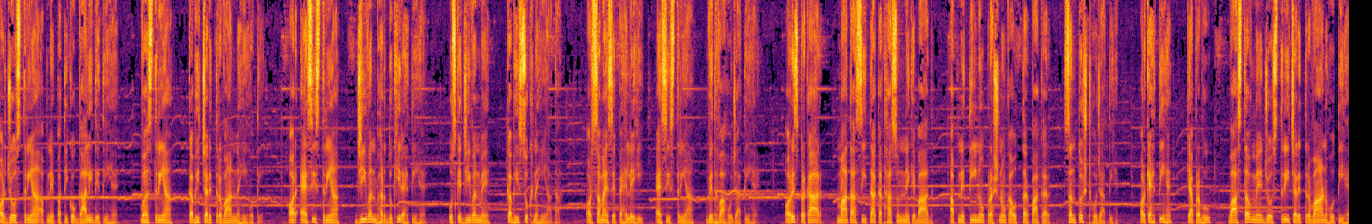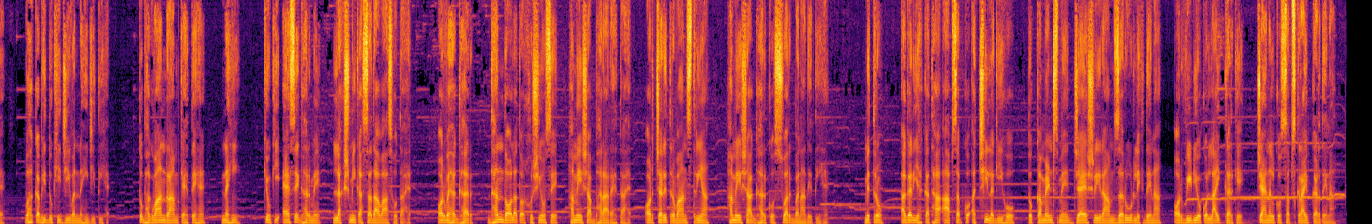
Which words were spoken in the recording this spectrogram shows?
और जो स्त्रियाँ अपने पति को गाली देती हैं, वह स्त्रियाँ कभी चरित्रवान नहीं होती। और ऐसी स्त्रियाँ जीवन भर दुखी रहती हैं, उसके जीवन में कभी सुख नहीं आता। और समय से पहले ही ऐसी स्त्रियाँ विधवा हो जाती हैं। और इस प्रकार माता सीता कथा सुनने के बाद अपने तीनों प्रश्नों का उत्तर पाकर संतुष्ट हो जाती हैं। और कहती हैं, क्या प्रभु, वास्तव में जो स्त्री चरित्रवान होती है वह कभी दुखी जीवन नहीं जीती है। तो भगवान राम कहते हैं, नहीं, क्योंकि ऐसे घर में लक्ष्मी का सदावास होता है, और वह घर धन, दौलत और खुशियों से हमेशा भरा रहता है, और चरित्रवान स्त्रियाँ हमेशा घर को स्वर्ग बना देती हैं। मित्रों, अगर यह कथा आप सबको अच्छी लगी हो तो कमेंट्स में जय श्री राम ज़रूर लिख देना और वीडियो को लाइक करके चैनल को सब्सक्राइब कर देना।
